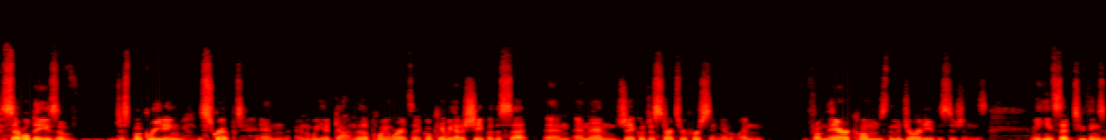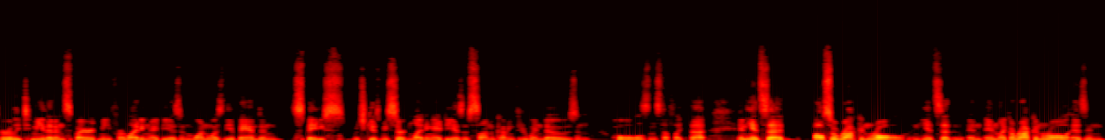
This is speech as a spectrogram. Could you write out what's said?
several days of just book reading the script and and we had gotten to the point where it's like okay we had a shape of the set and and then Jaco just starts rehearsing and and from there comes the majority of decisions I mean, he said two things early to me that inspired me for lighting ideas, and one was the abandoned space, which gives me certain lighting ideas of sun coming through windows and holes and stuff like that. And he had said also rock and roll, and he had said and and like a rock and roll as in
